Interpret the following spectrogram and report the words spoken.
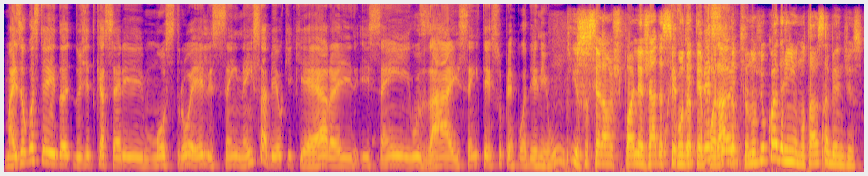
Mas eu gostei do, do, jeito que a série mostrou eles sem nem saber o que que era e, e sem usar e sem ter superpoder nenhum. Isso será um spoiler já da segunda temporada, porque eu não vi o quadrinho, não tava sabendo disso.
